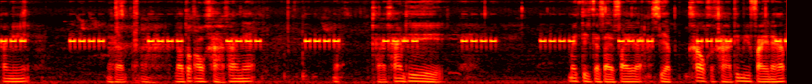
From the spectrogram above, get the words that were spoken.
ข้างนี้นะครับ เราต้องเอาขาข้างเนี้ยขาข้างที่ไม่ติดกับสายไฟอะเสียบเข้ากับขาที่มีไฟนะครับ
